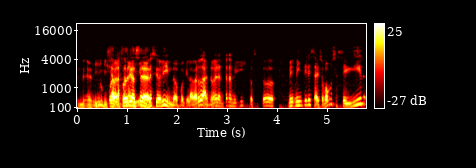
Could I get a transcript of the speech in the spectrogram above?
Y, y se podría ser. Hubiera sido lindo, porque la verdad, no eran tan amiguitos y todo. Me, interesa eso. Vamos a seguir.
